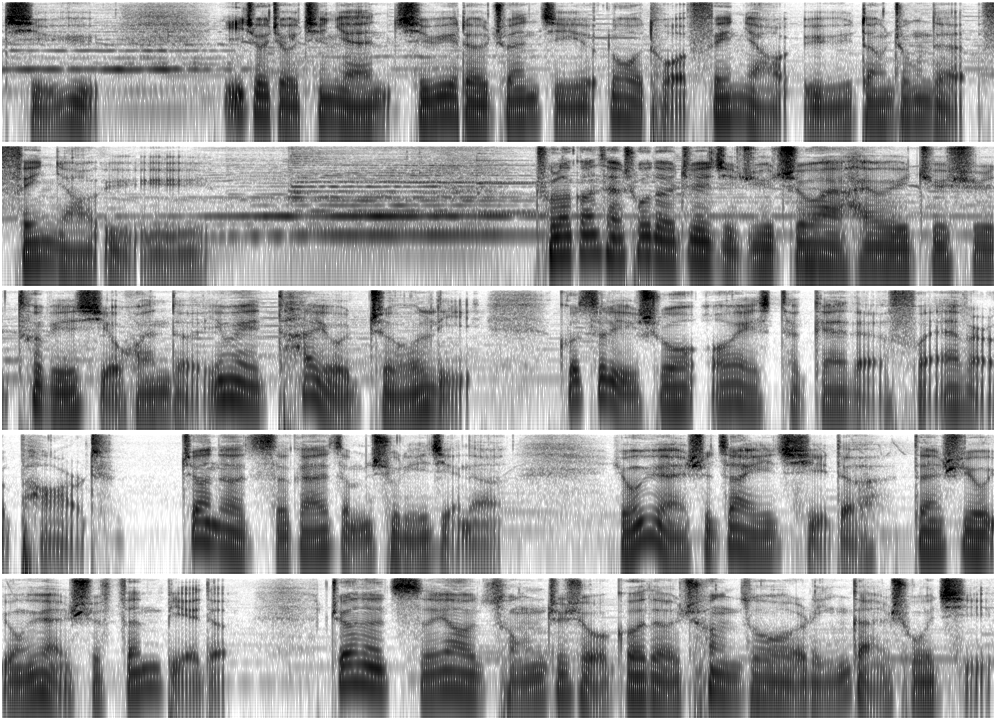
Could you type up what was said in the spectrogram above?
齐豫。一九九七年，齐豫的专辑《骆驼飞鸟鱼》当中的“飞鸟与鱼”。除了刚才说的这几句之外，还有一句是特别喜欢的，因为太有哲理。歌词里说 “always together, forever apart”，这样的词该怎么去理解呢？永远是在一起的，但是又永远是分别的。这样的词要从这首歌的创作灵感说起。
